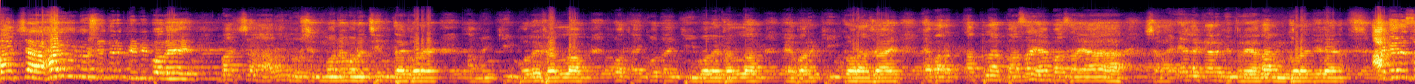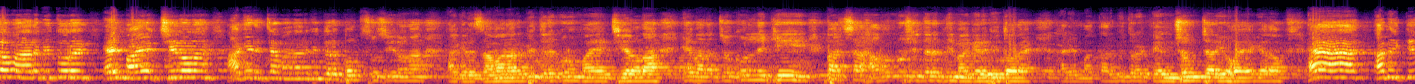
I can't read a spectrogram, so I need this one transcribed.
বাচ্চা বাচ্চা মনে মনে চিন্তা করে, আমি কি বলে ফেললাম? কোথায় কোথায় কি বলে ফেললাম? এবার কি করা যায়? এবার তাবলা বাজায়া বাজায়া সারা এলাকার ভিতরে এলান করে দিলেন। আগের জামানার ভিতরে এই মায়ের ছিল না, আগের জামানার ভিতরে বংশ ছিল না, আগের জামানার ভিতরে কোনো মায়ের ছিল না। এবার যখন লিখি বাদশাহ হারুন রশিদের দিমাগের ভিতরে মাথার ভিতরে টেনশন জারি হয়ে গেল। হ্যাঁ আমি কি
